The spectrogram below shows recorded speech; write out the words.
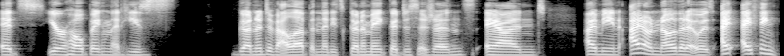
It's you're hoping that he's going to develop and that he's going to make good decisions and I mean, I don't know that it was I I think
